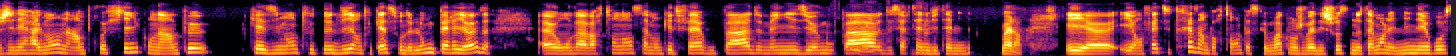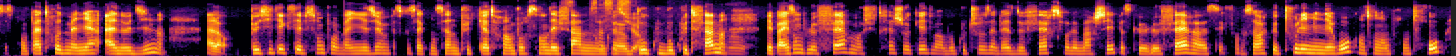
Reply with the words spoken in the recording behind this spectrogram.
Généralement, on a un profil qu'on a un peu quasiment toute notre vie, en tout cas sur de longues périodes. on va avoir tendance à manquer de fer ou pas, de magnésium ou pas, de certaines vitamines. Voilà. Euh, et, en fait, c'est très important parce que moi, quand je vois des choses, notamment les minéraux, ça se prend pas trop de manière anodine. Alors, petite exception pour le magnésium parce que ça concerne plus de 80% des femmes, donc euh, beaucoup, beaucoup de femmes. Mais par exemple, le fer, moi, je suis très choquée de voir beaucoup de choses à base de fer sur le marché parce que le fer, euh, c'est faut savoir que tous les minéraux, quand on en prend trop,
